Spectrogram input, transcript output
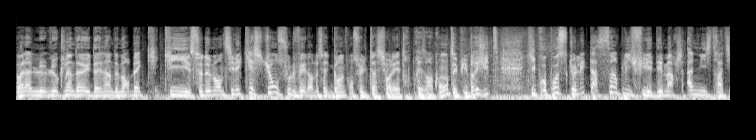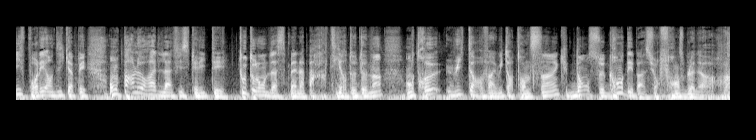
voilà, le, clin d'œil d'Alain de Morbec qui se demande si les questions soulevées lors de cette grande consultation allaient être prises en compte. Et puis Brigitte qui propose que l'État simplifie les démarches administratives pour les handicapés. On parlera de la fiscalité tout au long de la semaine à partir de demain entre 8h20 et 8h35 dans ce grand débat sur France Bleu Nord.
